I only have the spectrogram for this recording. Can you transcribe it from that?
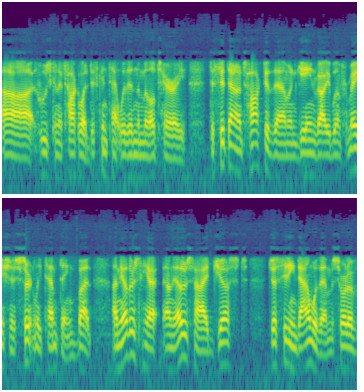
uh, who's going to talk about discontent within the military. To sit down and talk to them and gain valuable information is certainly tempting. But on the other on the other side, just just sitting down with them, sort of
